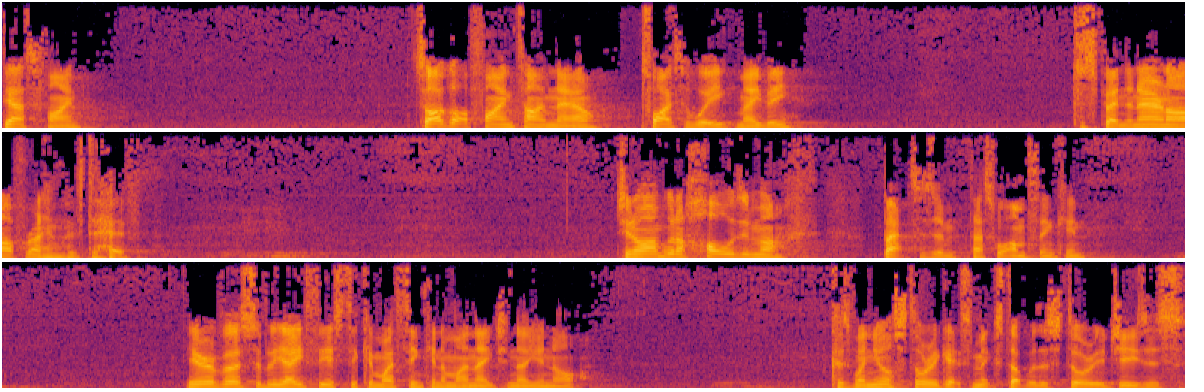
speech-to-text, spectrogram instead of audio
Yeah, that's fine. So I've got to find time now, twice a week maybe, to spend an hour and a half running with Dev. Do you know what I'm going to hold in my baptism? That's what I'm thinking. Irreversibly atheistic in my thinking and my nature? No, you're not. Because when your story gets mixed up with the story of Jesus,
